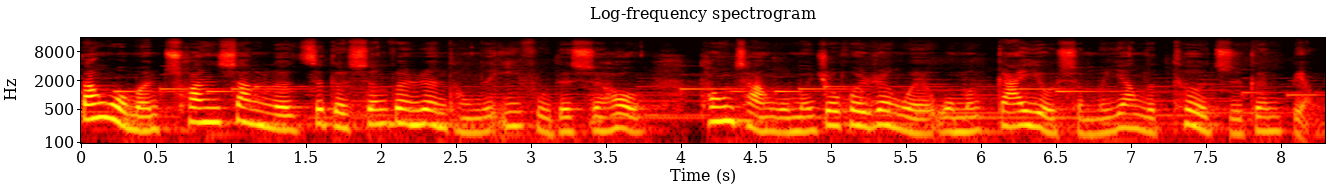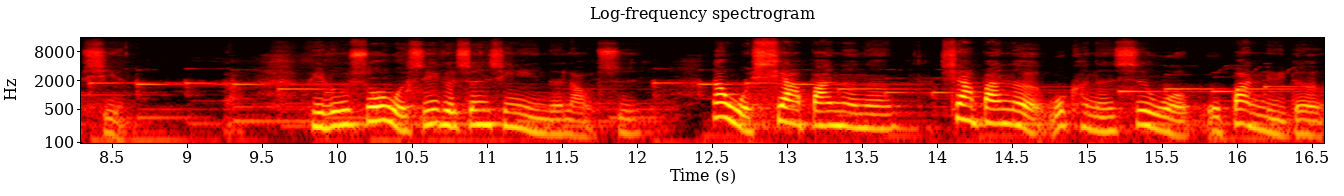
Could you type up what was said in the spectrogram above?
当我们穿上了这个身份认同的衣服的时候，通常我们就会认为我们该有什么样的特质跟表现。比如说，我是一个身心灵的老师，那我下班了呢？下班了，我可能是我我伴侣的，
